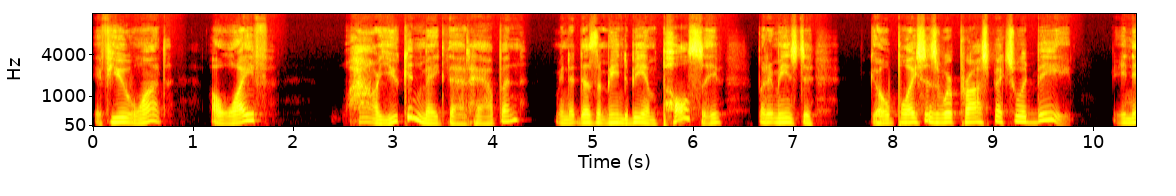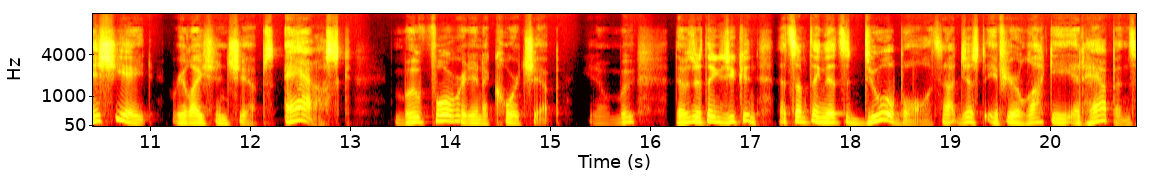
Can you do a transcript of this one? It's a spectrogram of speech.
if you want a wife wow you can make that happen i mean it doesn't mean to be impulsive but it means to go places where prospects would be initiate relationships ask move forward in a courtship you know move those are things you can, that's something that's doable. It's not just if you're lucky, it happens,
